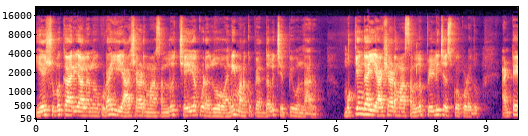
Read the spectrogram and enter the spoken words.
ఏ శుభకార్యాలను కూడా ఈ ఆషాఢ మాసంలో చేయకూడదు అని మనకు పెద్దలు చెప్పి ఉన్నారు. ముఖ్యంగా ఈ ఆషాఢ మాసంలో పెళ్ళి చేసుకోకూడదు. అంటే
